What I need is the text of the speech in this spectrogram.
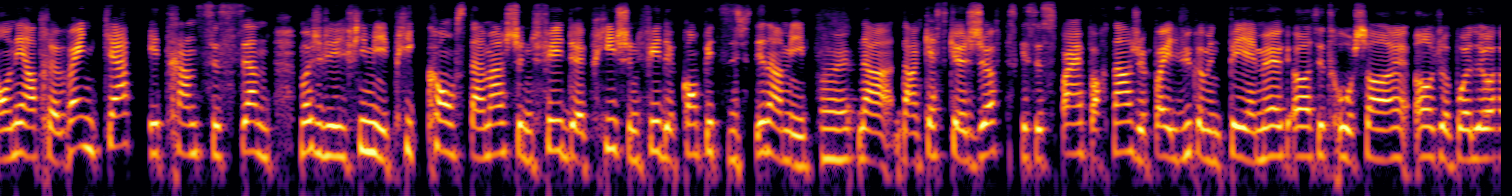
on est entre 24 et 36 cents. Moi, je vérifie mes prix constamment. Je suis une fille de prix, je suis une fille de compétitivité dans mes, dans, dans qu'est-ce que j'offre, parce que c'est super important. Je veux pas être vue comme une PME. Ah, oh, c'est trop cher. Oh, je veux pas là.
